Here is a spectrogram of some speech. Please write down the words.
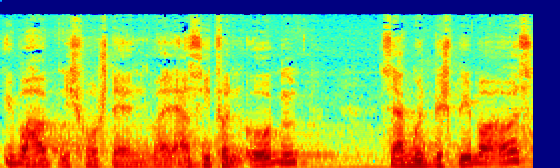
überhaupt nicht vorstellen, weil er sieht von oben sehr gut bespielbar aus.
